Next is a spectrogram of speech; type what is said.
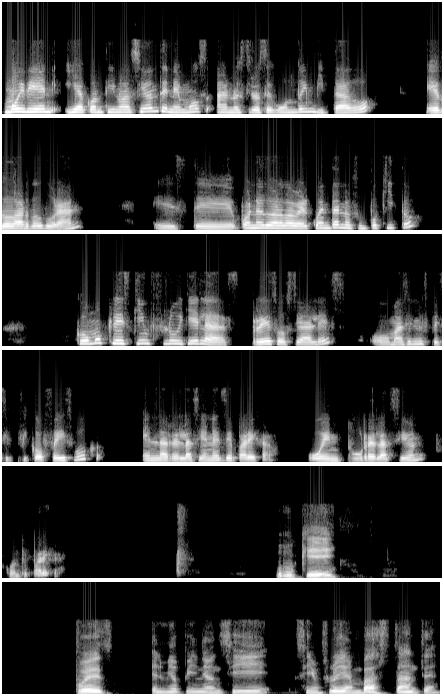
Muy bien, y a continuación tenemos a nuestro segundo invitado, Eduardo Durán. Este, bueno, Eduardo, a ver, cuéntanos un poquito. ¿Cómo crees que influye las redes sociales, o más en específico Facebook, en las relaciones de pareja o en tu relación con tu pareja? Ok. Pues en mi opinión sí, sí influyen bastante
